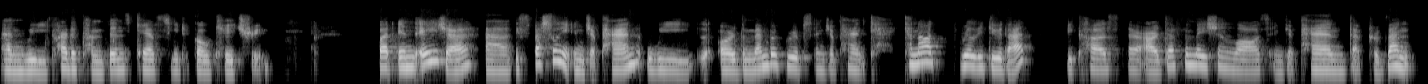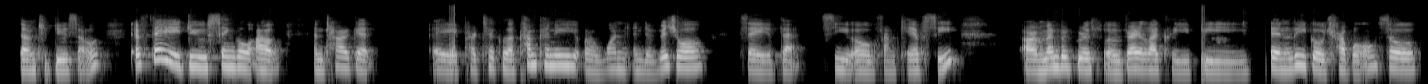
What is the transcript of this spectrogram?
and we try to convince KFC to go cage-free. But in Asia, uh, especially in Japan, we or the member groups in Japan c- cannot really do that because there are defamation laws in Japan that prevent them to do so. If they do single out and target a particular company or one individual, say that CEO from KFC, our member groups will very likely be in legal trouble. So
